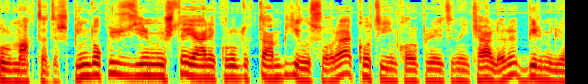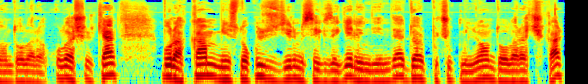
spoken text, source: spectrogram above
bulmaktadır. 1923'te yani kurulduktan bir yıl sonra Coty Incorporated'ın karları 1 milyon dolara ulaşırken bu rakam 1928'e gelindiğinde 4,5 milyon dolara çıkar.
